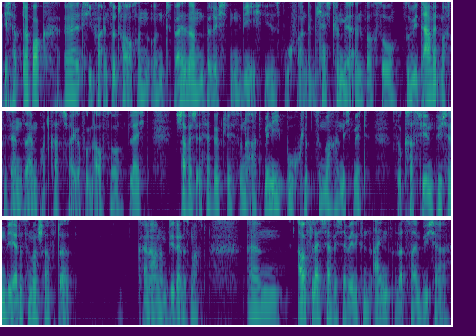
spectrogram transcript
ich habe da Bock, äh, tiefer einzutauchen und werde dann berichten, wie ich dieses Buch fand. Vielleicht können wir einfach so, so wie David macht es ja in seinem Podcast Schweigevogt auch so, vielleicht schaffe ich es ja wirklich, so eine Art Mini-Buchclub zu machen, nicht mit so krass vielen Büchern, wie er das immer schafft. Da, keine Ahnung, wie der das macht. Ähm, aber vielleicht schaffe ich ja wenigstens eins oder zwei Bücher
